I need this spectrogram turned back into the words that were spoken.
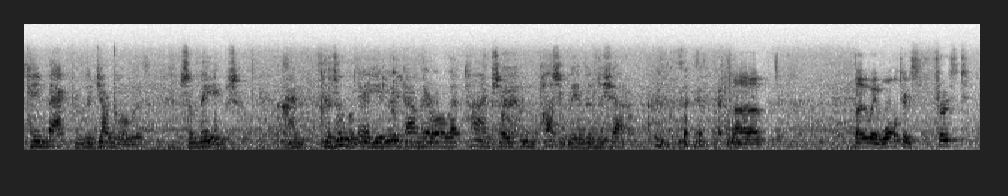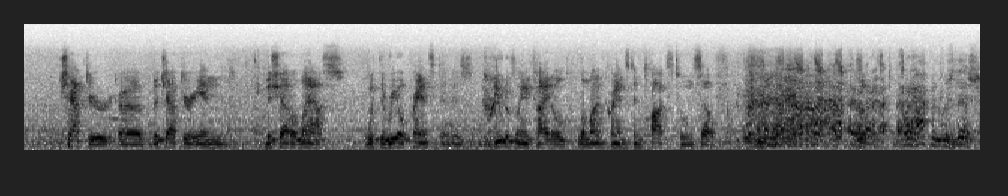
came back from the jungle with some natives. And presumably he lived down there all that time, so he couldn't possibly have been the shadow. Uh, by the way, Walter's first chapter, uh, the chapter in The Shadow Laughs with the real Cranston, is beautifully entitled Lamont Cranston Talks to Himself. What happened was this.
